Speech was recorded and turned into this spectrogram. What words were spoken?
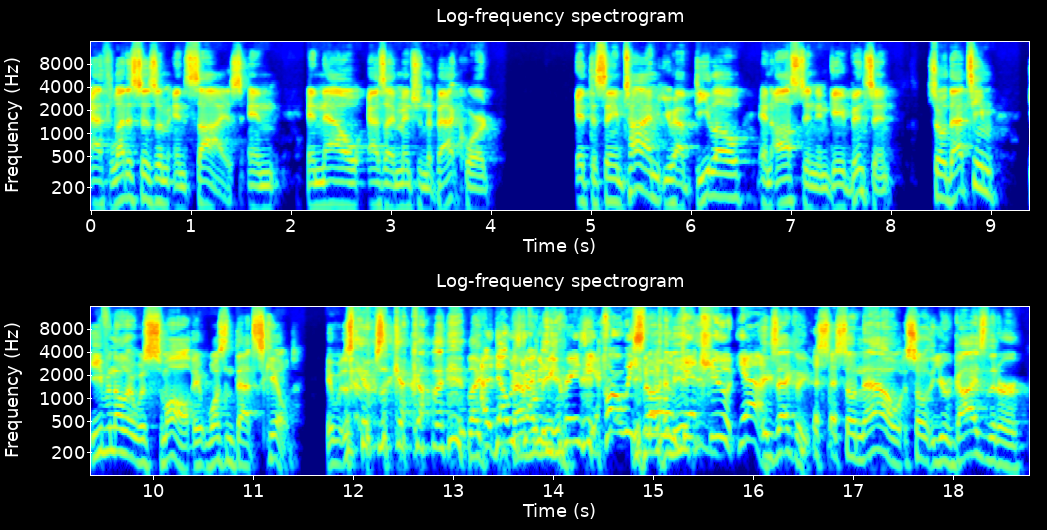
athleticism and size. And and now, as I mentioned, the backcourt, at the same time, you have D'Lo and Austin and Gabe Vincent. So that team, even though it was small, it wasn't that skilled. It was it was like a comment like I, that was Beverley driving me crazy. How are we small and I mean? can't shoot? Yeah, exactly. so now, so your guys that are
